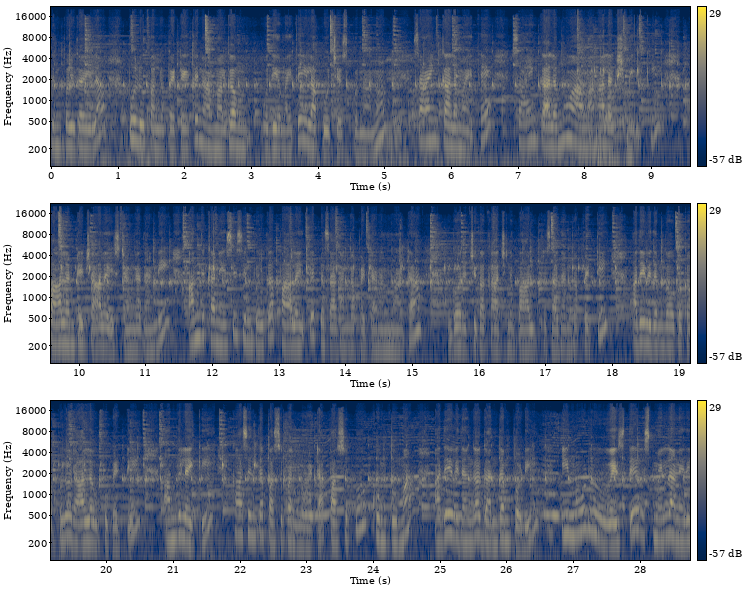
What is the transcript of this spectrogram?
సింపుల్గా ఇలా పూలు పళ్ళు పెట్టయితే నార్మల్గా ఉదయం అయితే ఇలా పూజ చేసుకున్నాను. సాయంకాలం అయితే సాయంకాలము ఆ మహాలక్ష్మికి పాలంటే చాలా ఇష్టం కదండి. అందుకనేసి సింపుల్గా పాలైతే ప్రసాదంగా పెట్టానమాట గోరెచ్చుగా కాచిన పాలు ప్రసాదంగా పెట్టి అదేవిధంగా ఒక కప్పులో రాళ్ళ ఉప్పు పెట్టి అందులోకి కాసింత పసుపు అన్నమాట పసుపు కుంకుమ అదేవిధంగా గంధం పొడి. ఈ మూడు వేస్తే స్మెల్ అనేది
